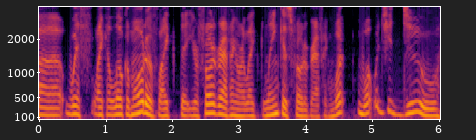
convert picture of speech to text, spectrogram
uh, with like a locomotive like that you're photographing, or like Link is photographing? What what would you do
